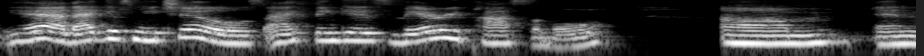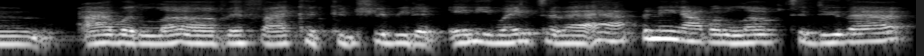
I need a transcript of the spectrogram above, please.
yeah, that gives me chills. I think it's very possible. Um, and I would love if I could contribute in any way to that happening. I would love to do that.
